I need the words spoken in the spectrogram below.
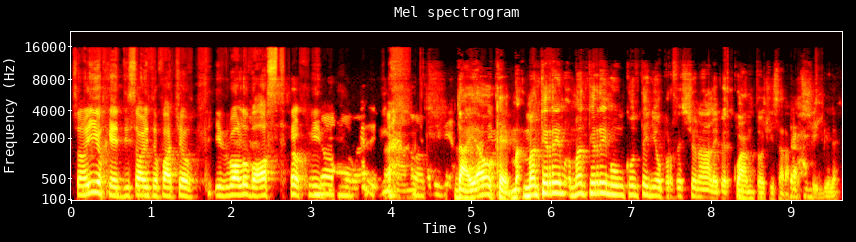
sono io che di solito faccio il ruolo vostro. Quindi... No, arriviamo, arriviamo. Dai, ok, ma- manterremo, manterremo, un contegno professionale per quanto ci sarà Grazie. possibile.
